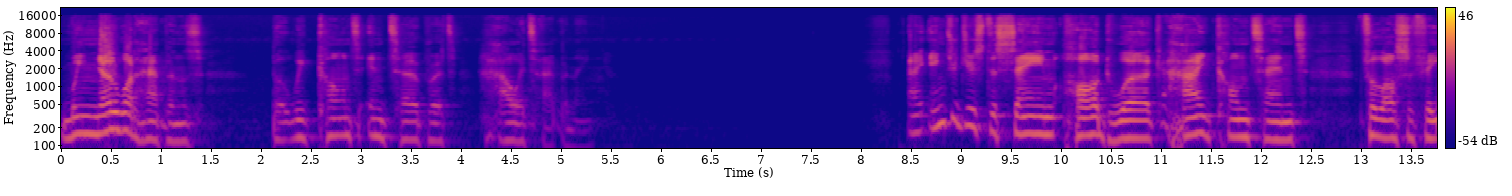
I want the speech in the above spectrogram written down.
We know what happens, but we can't interpret how it's happening. I introduced the same hard work, high content philosophy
